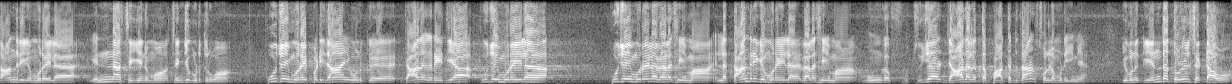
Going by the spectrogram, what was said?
தாந்திரிக முறையில் என்ன செய்யணுமோ செஞ்சு கொடுத்துருவோம். பூஜை முறைப்படி தான் இவனுக்கு ஜாதக ரீதியாக பூஜை முறையில் பூஜை முறையில் வேலை செய்யுமா? இல்லை தாந்திரிக முறையில் வேலை செய்யுமா? உங்கள் சுய ஜாதகத்தை பார்த்துட்டு தான் சொல்ல முடியுங்க. இவனுக்கு எந்த தொழில் செட் ஆகும்?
